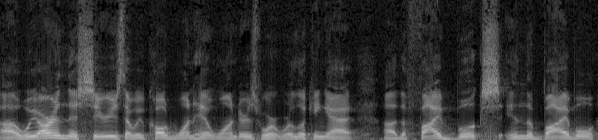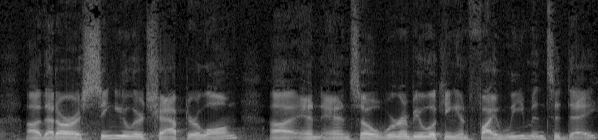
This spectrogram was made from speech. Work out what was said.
Uh, we are in this series that we've called One Hit Wonders, where we're looking at uh, the five books in the Bible uh, that are a singular chapter long. Uh, and, and so we're going to be looking in Philemon today.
